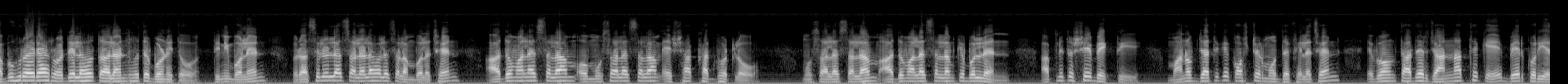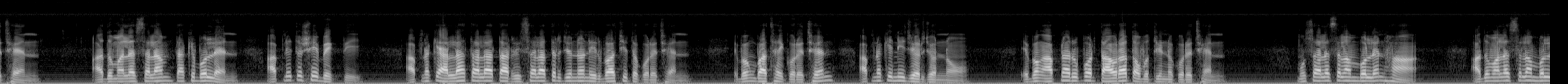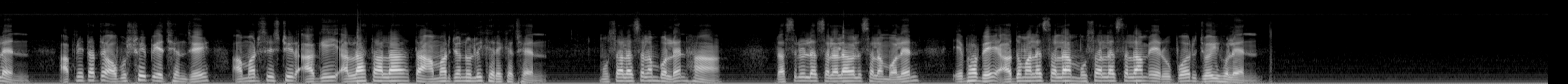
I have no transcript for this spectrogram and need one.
আবু হুরাইরা রদিল্লাহ তাল্লাহ্ন হতে বর্ণিত। তিনি বলেন, রাসুলুল্লাহ সাল্লাহ সাল্লাম বলেছেন, আদম আলাহিসাল্লাম ও মুসা আলাহিসাল্লাম এর সাক্ষাৎ ঘটল। মুসা আল্লাহ সাল্লাম আদম আলাহিসাল্লামকে বললেন, আপনি তো সে ব্যক্তি, মানব জাতিকে কষ্টের মধ্যে ফেলেছেন এবং তাদের জান্নাত থেকে বের করিয়েছেন। আদম আলাহিসাল্লাম তাকে বললেন, আপনি তো সে ব্যক্তি, আপনাকে আল্লাহ তালা তার রিসালাতের জন্য নির্বাচিত করেছেন এবং বাছাই করেছেন আপনাকে নিজের জন্য এবং আপনার উপর তাওরাত অবতীর্ণ করেছেন। মুসা আল্লাহ সাল্লাম বললেন হাঁ আদম আল্লাহ সাল্লাম বললেন, আপনি তাতে অবশ্যই পেয়েছেন যে, আমার সৃষ্টির আগেই আল্লাহ তালা তা আমার জন্য লিখে রেখেছেন। মুসা আল্লাহ সাল্লাম বললেন হ্যাঁ। রাসুলুল্লাহ সাল্লাহ সাল্লাম বলেন, এভাবে আদম আলাহ সাল্লাম মুসা আল্লাহ সাল্লাম এর উপর জয়ী হলেন।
